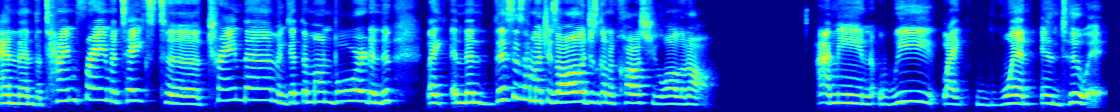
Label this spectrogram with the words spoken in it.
And then the time frame it takes to train them and get them on board and do like, and then this is how much is all just going to cost you all in all. I mean, we like went into it.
